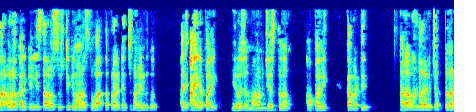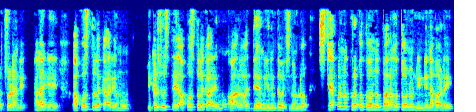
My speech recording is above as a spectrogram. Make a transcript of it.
సర్వలోకానికి వెళ్ళి సర్వ సృష్టికి మనం సువార్త ప్రకటించమని ఎందుకు? అది ఆయన పని. ఈరోజు మనం చేస్తున్నాం ఆ పని. కాబట్టి అలా ఉండాలని చెప్తున్నాడు. చూడండి. అలాగే అపోస్తుల కార్యము. ఇక్కడ చూస్తే అపోస్తుల కార్యము ఆరో అధ్యాయము ఎనిమిదో వచనంలో స్టెపను కృపతోను బలముతోను నిండిన వాడై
